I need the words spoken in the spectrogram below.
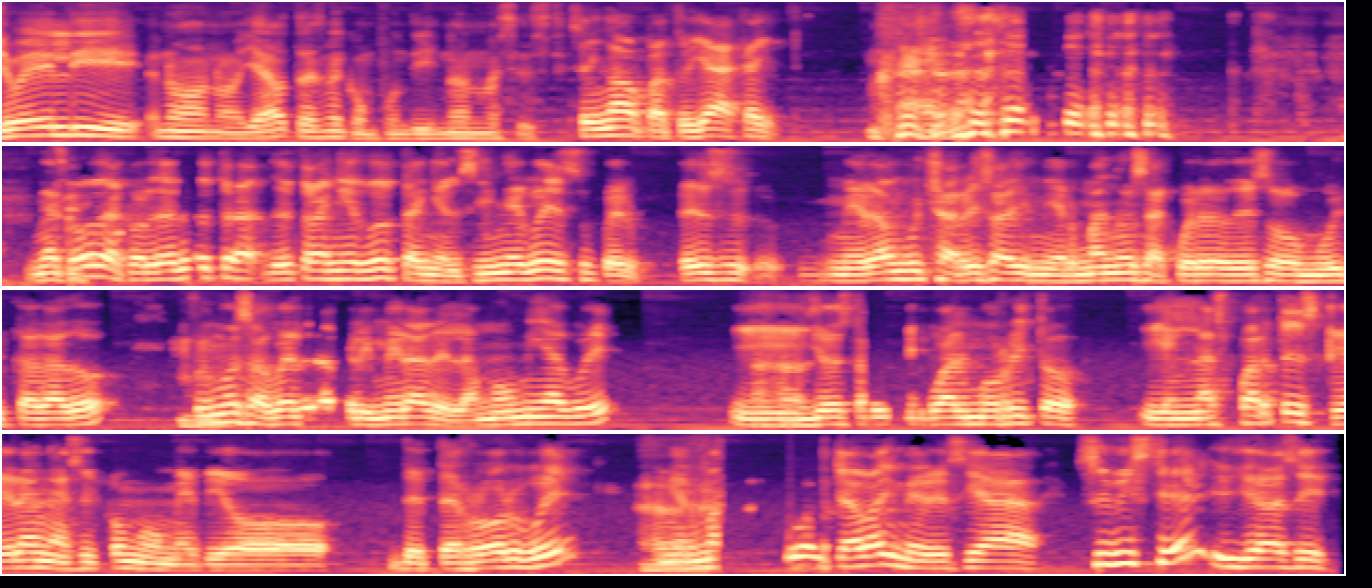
Joel y. No, no, ya otra vez me confundí. No, no es este. Sí, no, pato, ya, cállate. Me acabo de acordar de otra, de otra anécdota en el cine, güey, súper, es, me da mucha risa y mi hermano se acuerda de eso muy cagado. Fuimos a ver la primera de la momia, güey, y Ajá. yo estaba igual morrito, y en las partes que eran así como medio de terror, güey, Ajá. mi hermano volteaba y me decía, ¿sí viste? Y yo así,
